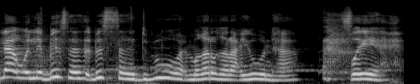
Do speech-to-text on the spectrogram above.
لا واللي بس بس دموع مغرغر عيونها. تصيح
